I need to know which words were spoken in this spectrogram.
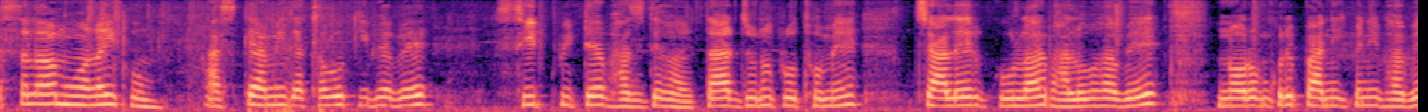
আসসালামু আলাইকুম আজকে আমি দেখাবো কীভাবে সিট পিঠে ভাজতে হয়। তার জন্য প্রথমে চালের গোলা ভালোভাবে নরম করে পানি পানি ভাবে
